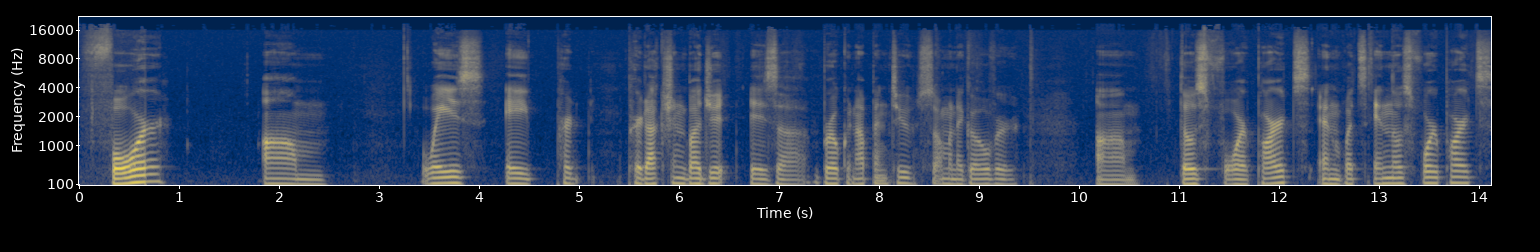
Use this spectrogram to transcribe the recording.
four um, ways a pro- production budget is uh, broken up into. So, I'm going to go over um, those four parts and what's in those four parts.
